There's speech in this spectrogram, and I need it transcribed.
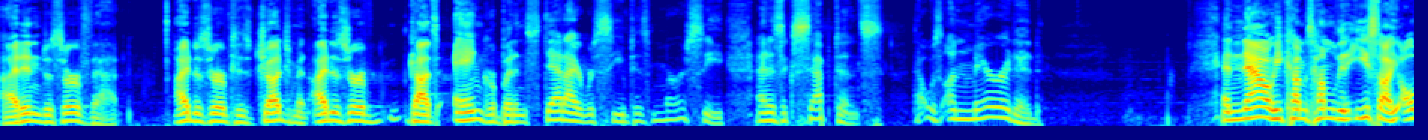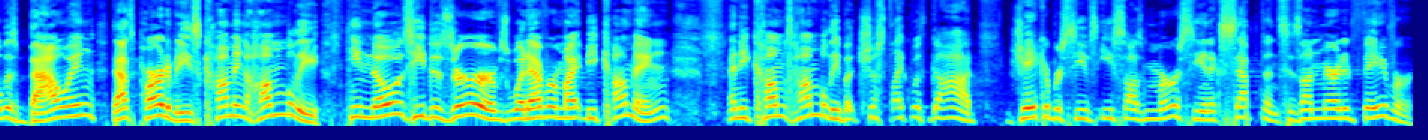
I didn't deserve that. I deserved his judgment. I deserved God's anger, but instead I received his mercy and his acceptance. That was unmerited. And now he comes humbly to Esau. All this bowing, that's part of it. He's coming humbly. He knows he deserves whatever might be coming, and he comes humbly. But just like with God, Jacob receives Esau's mercy and acceptance, his unmerited favor.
